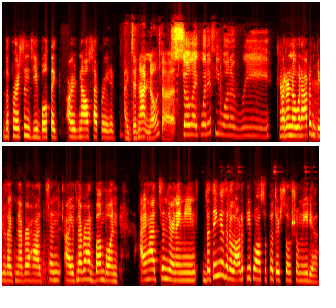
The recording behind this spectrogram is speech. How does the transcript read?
the persons you both like are now separated. I did not know that. So like what if you want to re I don't know what happens Hmm. because I've never had Tinder, I've never had Bumble and I had Tinder. And I mean, the thing is that a lot of people also put their social media.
